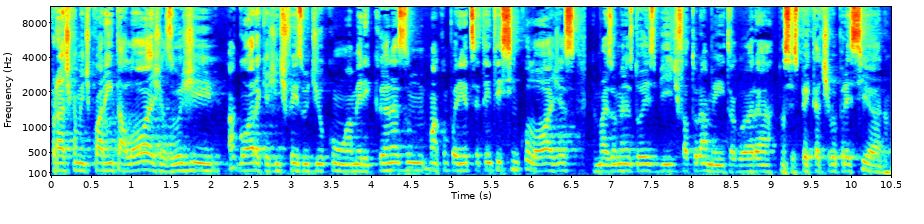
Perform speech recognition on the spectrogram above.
praticamente 40 lojas, hoje, agora que a gente fez o deal com Americanas, uma companhia de 75 lojas, mais ou menos 2 bi de faturamento, agora nossa expectativa para esse ano.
